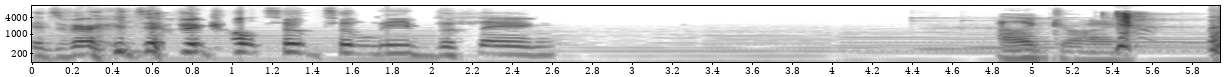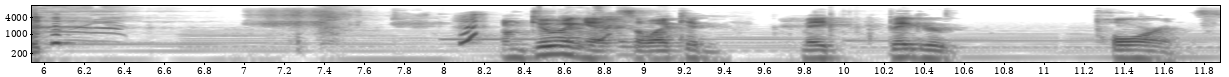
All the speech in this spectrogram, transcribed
It's very difficult to, to lead the thing. I like drawing. I'm doing it so I can make bigger porns.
